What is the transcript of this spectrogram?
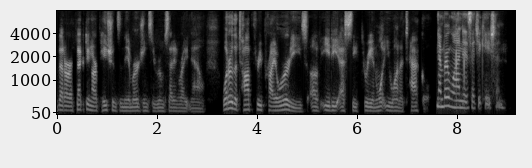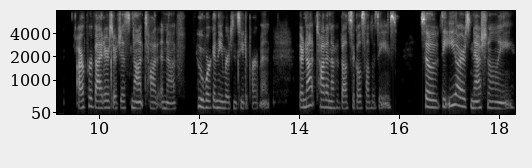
that are affecting our patients in the emergency room setting right now? What are the top three priorities of EDSC3 and what you want to tackle? Number one is education. Our providers are just not taught enough who work in the emergency department they're not taught enough about sickle cell disease. So the ERs nationally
